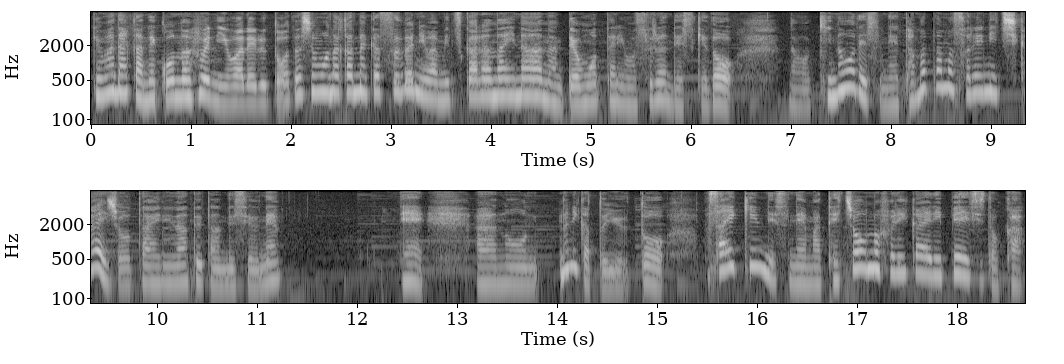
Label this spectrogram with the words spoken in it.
でもなんかねこんな風に言われると私もなかなかすぐには見つからないなーなんて思ったりもするんですけどの昨日ですねたまたまそれに近い状態になってたんですよね。であの何かというと最近ですね、まあ、手帳の振り返りページとか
